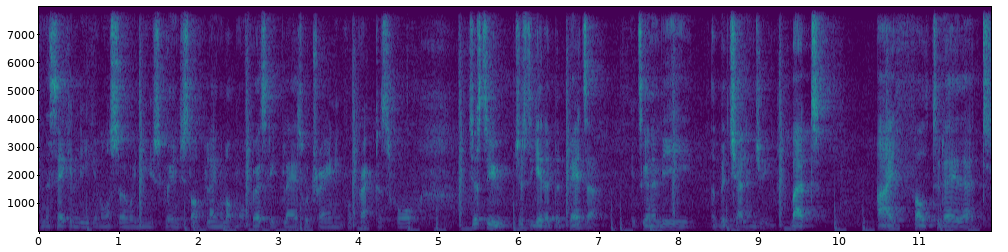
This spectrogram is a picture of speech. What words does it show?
in the second league, and also when you're going to start playing a lot more first league players for training, for practice, for just to just to get a bit better, it's going to be a bit challenging. But I felt today that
